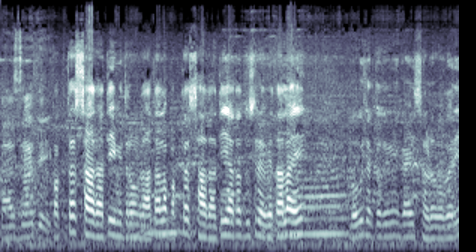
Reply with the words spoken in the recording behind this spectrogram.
फक्त साधाती मित्रांनो दाताला फक्त साधाती आता दुसऱ्या वेताला आहे. बघू शकता तुम्ही काही सड वगैरे.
